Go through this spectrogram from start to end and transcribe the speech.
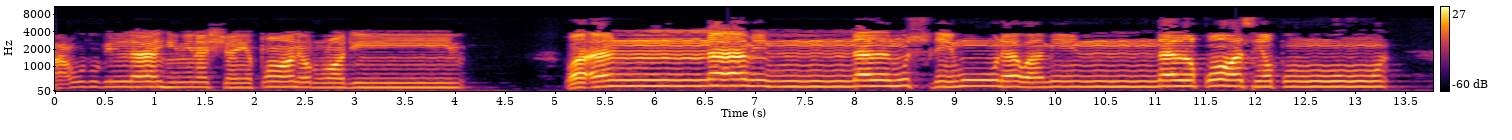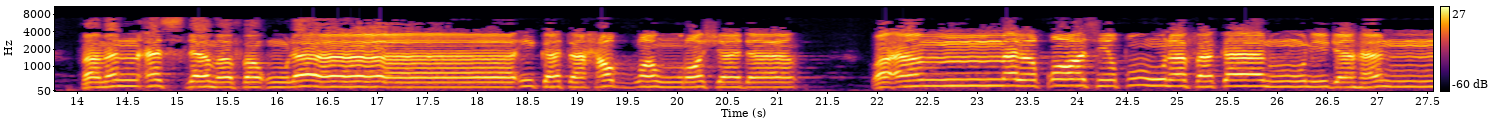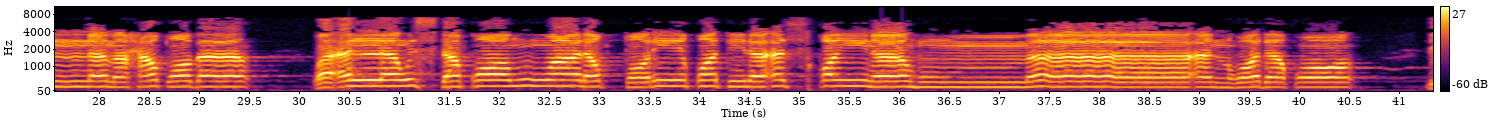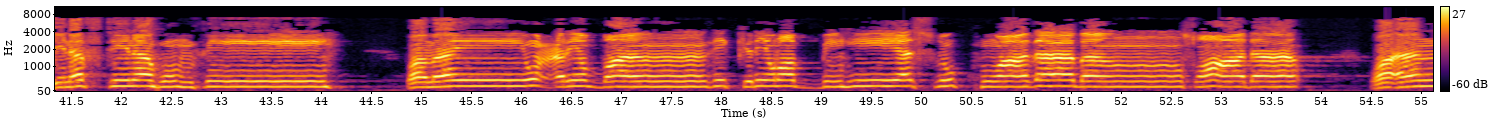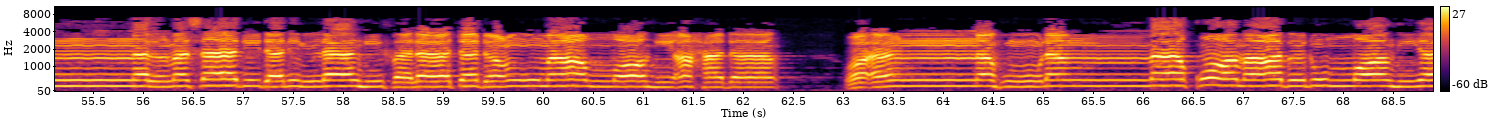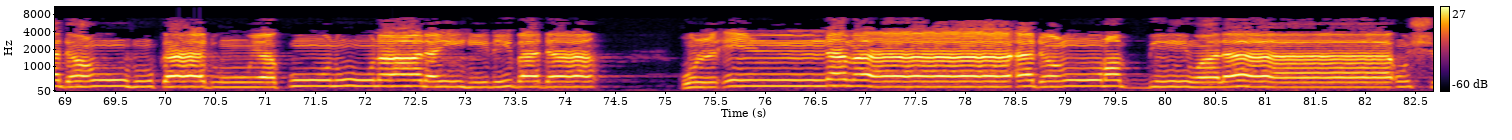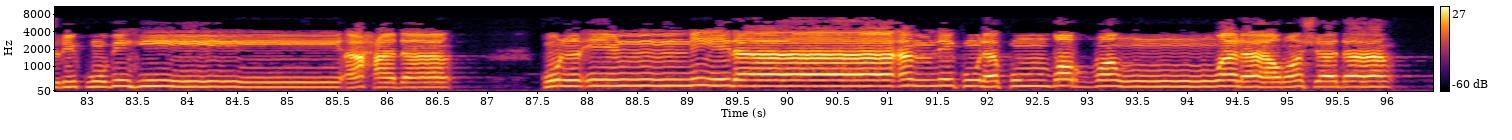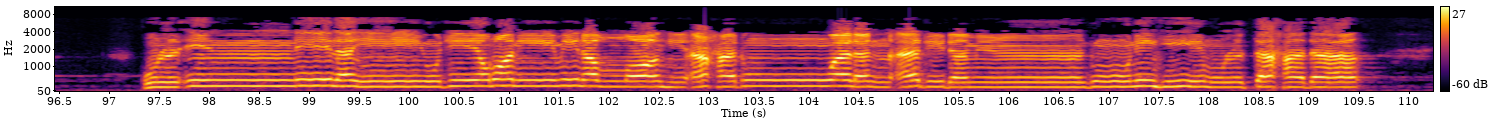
أعوذ بالله من الشيطان الرجيم. وأنا منا المسلمون ومنا القاسطون. فمن أسلم فأولئك تحروا رشدا. وأما القاسطون فكانوا لجهنم حطبا. وان لو استقاموا على الطريقة لاسقيناهم ماء غدقا لنفتنهم فيه ومن يعرض عن ذكر ربه يسلك عذابا صعدا وان المساجد لله فلا تدعوا مع الله أحدا وأنه لما قام عبد الله يدعوه كادوا يكونون عليه لبدا قل إنما أدعو ربي ولا أشرك به أحدا. قل اني لا املك لكم ضرا ولا رشدا. قل اني لن يجيرني من الله احد ولن اجد من دونه ملتحدا.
